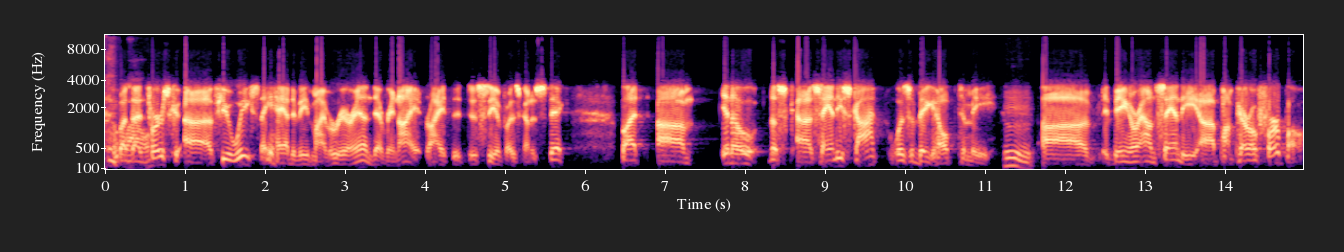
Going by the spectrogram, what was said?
But wow. that first uh, few weeks, they had to be my rear end every night, right, to, to see if I was going to stick. But um, you know, the uh, Sandy Scott was a big help to me. Hmm. Uh, being around Sandy, uh, Pampero Firpo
